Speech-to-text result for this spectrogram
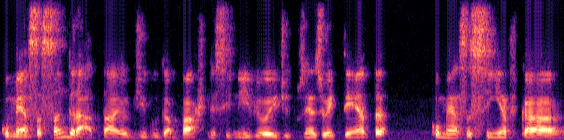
começa a sangrar, tá? Eu digo abaixo desse nível aí de 280, começa sim a ficar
